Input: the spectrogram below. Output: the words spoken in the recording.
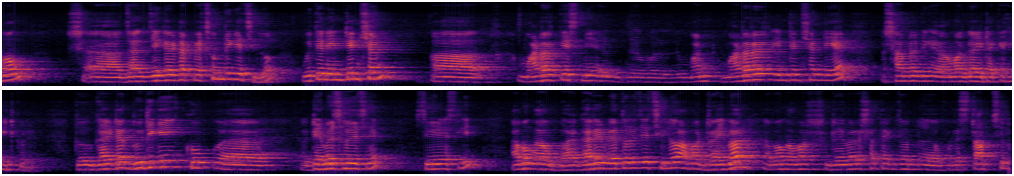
এবং যে গাড়িটা পেছন দিকে ছিল with an intention murder case নিয়ে, মার্ডারের ইন্টেনশন নিয়ে সামনের দিকে আমার গাড়িটাকে হিট করে। তো গাড়িটার দুই দিকেই খুব ড্যামেজ হয়েছে সিরিয়াসলি এবং গাড়ির ভেতরে যে ছিল আমার ড্রাইভার এবং আমার ড্রাইভারের সাথে একজন স্টাফ ছিল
